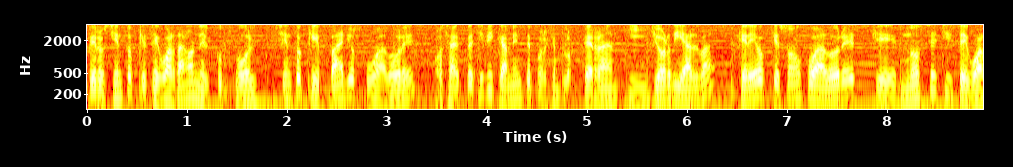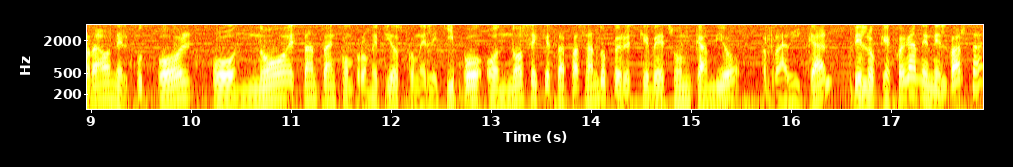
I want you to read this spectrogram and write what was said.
pero siento que se guardaron el fútbol. Siento que varios jugadores, o sea, específicamente, por ejemplo, Ferran y Jordi Alba, creo que son jugadores que no sé si se guardaron el fútbol o no están tan comprometidos con el equipo o no sé qué está pasando, pero es que ves un cambio radical de lo que juegan en el Barça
